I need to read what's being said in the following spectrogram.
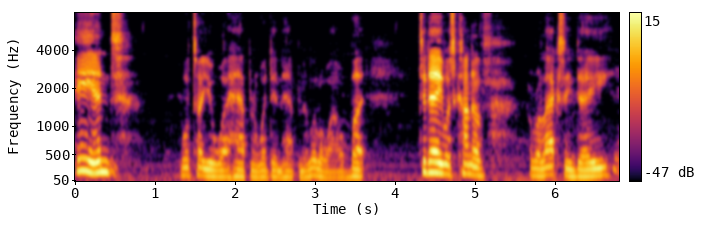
And we'll tell you what happened, what didn't happen in a little while. But today was kind of a relaxing day. Yeah.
